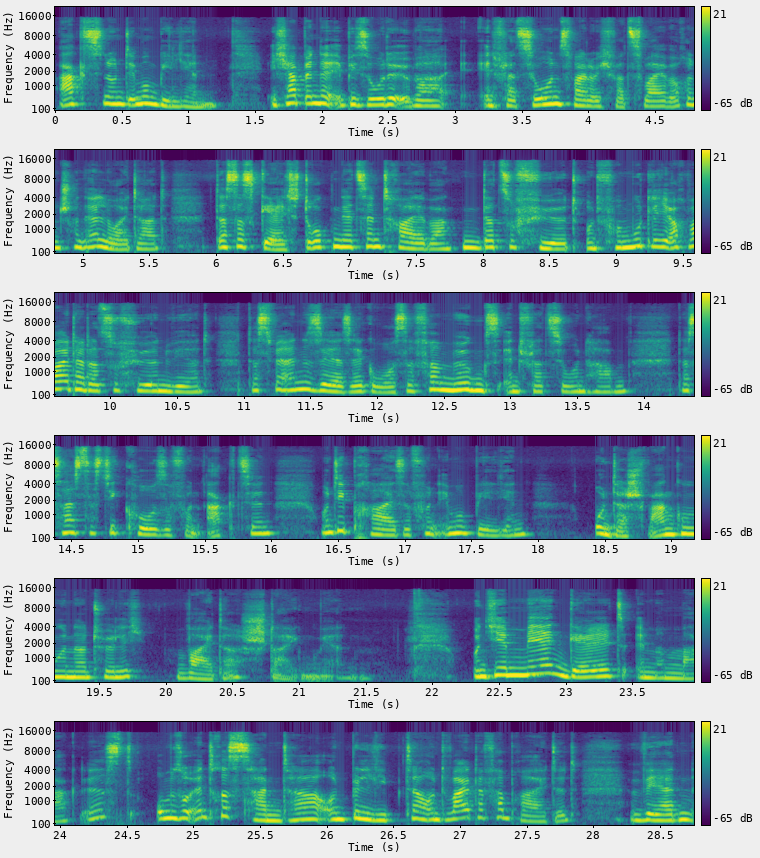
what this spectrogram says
Aktien und Immobilien. Ich habe in der Episode über Inflation, zwar ich vor zwei Wochen schon erläutert, dass das Gelddrucken der Zentralbanken dazu führt und vermutlich auch weiter dazu führen wird, dass wir eine sehr, sehr große Vermögensinflation haben. Das heißt, dass die Kurse von Aktien und die Preise von Immobilien unter Schwankungen natürlich weiter steigen werden. Und je mehr Geld im Markt ist, umso interessanter und beliebter und weiter verbreitet werden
